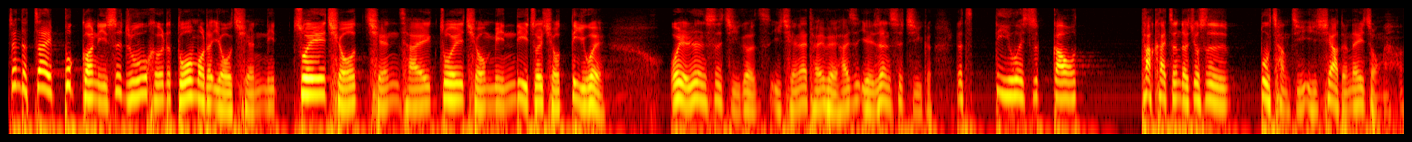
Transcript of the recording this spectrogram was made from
真的，在不管你是如何的多么的有钱，你追求钱财、追求名利、追求地位，我也认识几个，以前在台北还是也认识几个，那地位之高。大概真的就是部长级以下的那一种啊，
